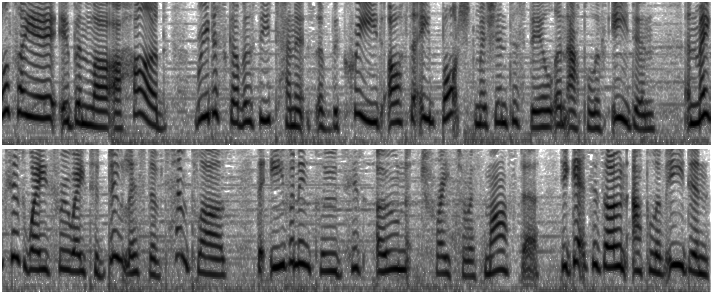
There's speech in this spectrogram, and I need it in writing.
Altair ibn La Ahad rediscovers the tenets of the Creed after a botched mission to steal an Apple of Eden, and makes his way through a to do list of Templars that even includes his own traitorous master. He gets his own Apple of Eden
